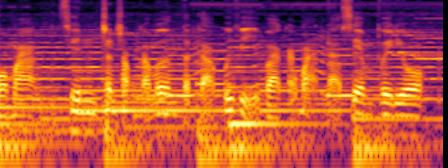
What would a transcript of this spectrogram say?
mùa màng. Xin trân trọng cảm ơn tất cả quý vị và các bạn đã xem video.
